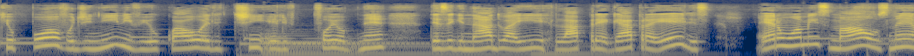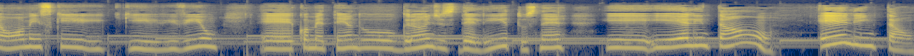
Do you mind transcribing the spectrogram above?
que o povo de Nínive, o qual ele tinha, ele foi, né, designado a ir lá pregar para eles, eram homens maus, né? Homens que, que viviam é, cometendo grandes delitos, né? E, e ele então, ele então,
